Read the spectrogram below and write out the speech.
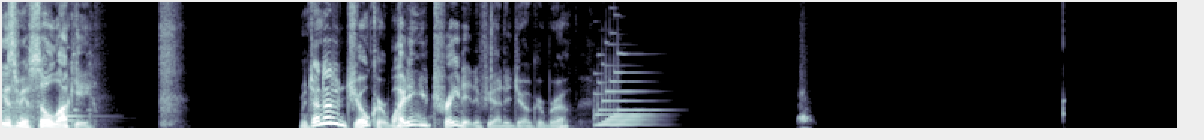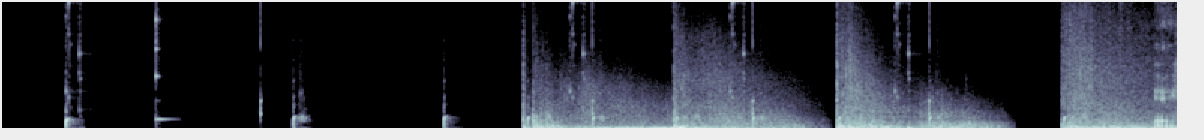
You guys are so lucky. Magenta had a Joker. Why didn't you trade it if you had a Joker, bro? Okay.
